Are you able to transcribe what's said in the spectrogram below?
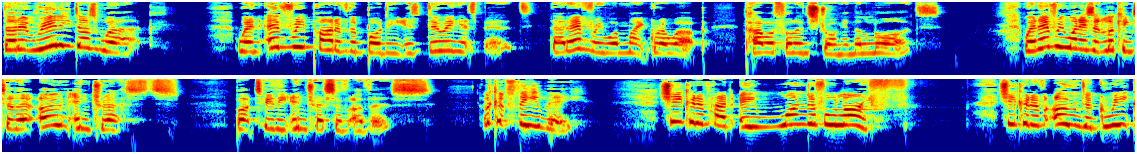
That it really does work when every part of the body is doing its bit, that everyone might grow up powerful and strong in the Lord. When everyone isn't looking to their own interests, but to the interests of others. Look at Phoebe. She could have had a wonderful life she could have owned a Greek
